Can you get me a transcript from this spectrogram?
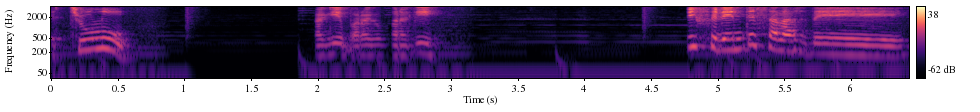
Es chulo. Aquí, por aquí, por aquí. Diferentes a las de...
